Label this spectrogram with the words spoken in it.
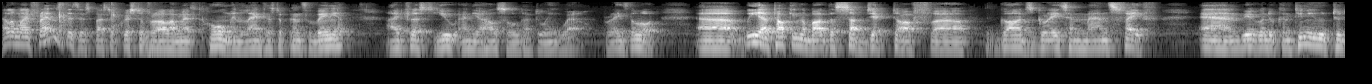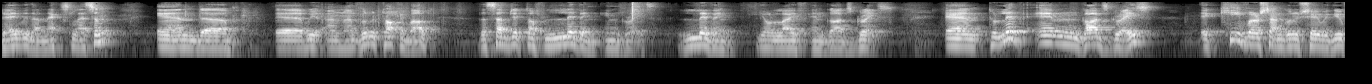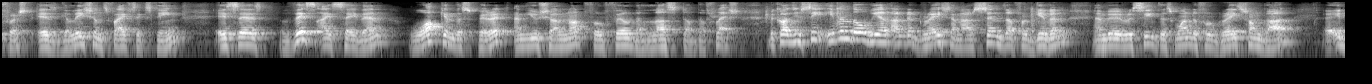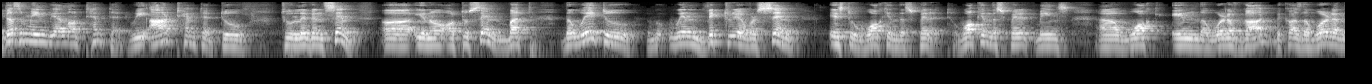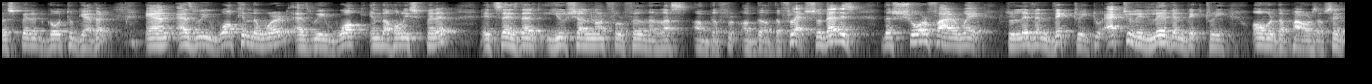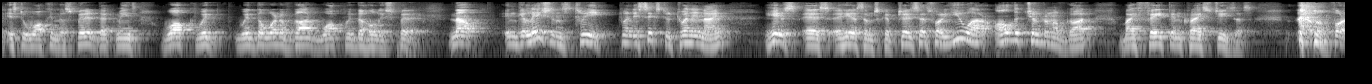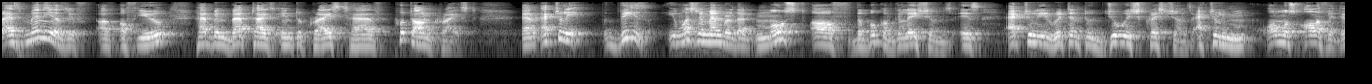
Hello, my friends. This is Pastor Christopher Alam at home in Lancaster, Pennsylvania. I trust you and your household are doing well. Praise the Lord. Uh, we are talking about the subject of uh, God's grace and man's faith. And we are going to continue today with our next lesson. And uh, uh we, I'm, I'm going to talk about the subject of living in grace, living your life in God's grace. And to live in God's grace, a key verse I'm going to share with you first is Galatians 5:16. It says, "This I say then, walk in the spirit, and you shall not fulfill the lust of the flesh." Because you see, even though we are under grace and our sins are forgiven and we receive this wonderful grace from God, it doesn't mean we are not tempted. We are tempted to to live in sin, uh, you know, or to sin, but the way to win victory over sin is to walk in the Spirit. Walk in the Spirit means uh, walk in the Word of God because the Word and the Spirit go together. And as we walk in the Word, as we walk in the Holy Spirit, it says that you shall not fulfill the lust of the, of the, of the flesh. So that is the surefire way to live in victory, to actually live in victory over the powers of sin, is to walk in the Spirit. That means walk with, with the Word of God, walk with the Holy Spirit. Now, in Galatians 3 26 to 29, here's, is here's some scripture. It says, For you are all the children of God by faith in Christ Jesus. For as many as if, of, of you have been baptized into Christ have put on Christ. And actually, these, you must remember that most of the book of Galatians is actually written to Jewish Christians. Actually, almost all of it.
